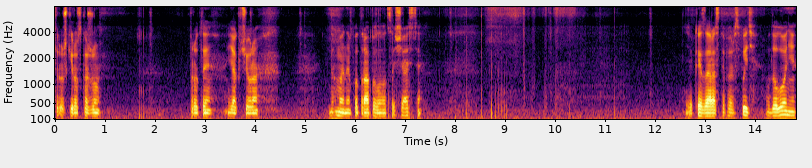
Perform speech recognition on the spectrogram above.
Трошки розкажу про те, як вчора до мене потрапило оце щастя. Яке зараз тепер спить в долоні.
